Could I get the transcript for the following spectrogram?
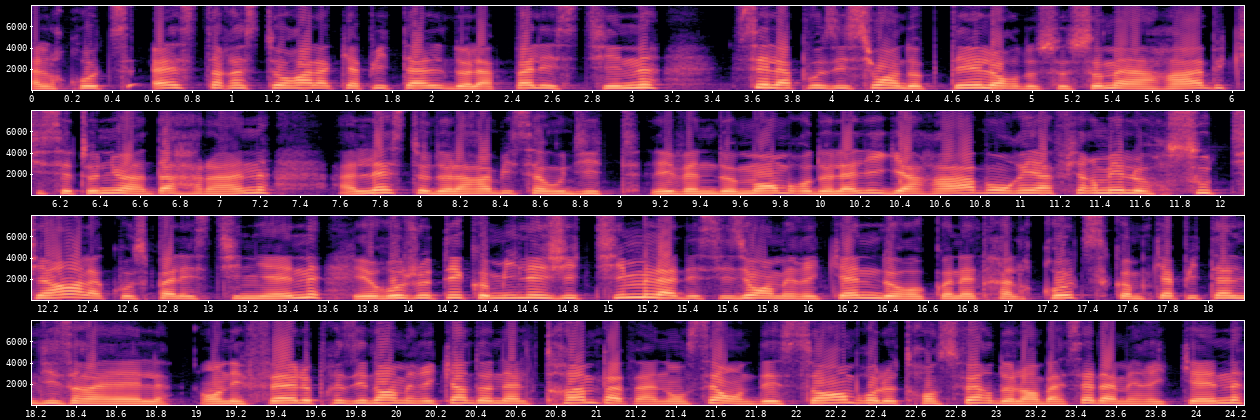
Al-Quds Est restera la capitale de la Palestine. C'est la position adoptée lors de ce sommet arabe qui s'est tenu à Dahran, à l'est de l'Arabie saoudite. Les 22 membres de la Ligue arabe ont réaffirmé leur soutien à la cause palestinienne et rejeté comme illégitime la décision américaine de reconnaître Al-Quds comme capitale d'Israël. En effet, le président américain Donald Trump avait annoncé en décembre le transfert de l'ambassade américaine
